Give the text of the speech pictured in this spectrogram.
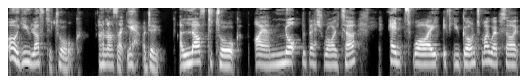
"Oh, you love to talk," and I was like, "Yeah, I do. I love to talk. I am not the best writer, hence why if you go onto my website."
